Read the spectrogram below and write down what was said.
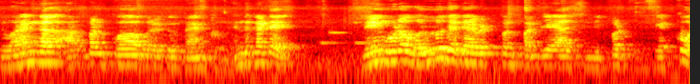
ఈ వరంగల్ అర్బన్ కోఆపరేటివ్ బ్యాంకు ఎందుకంటే మేము కూడా ఒళ్ళు దగ్గర పెట్టుకొని పనిచేయాల్సింది ఇప్పటి ఎక్కువ.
